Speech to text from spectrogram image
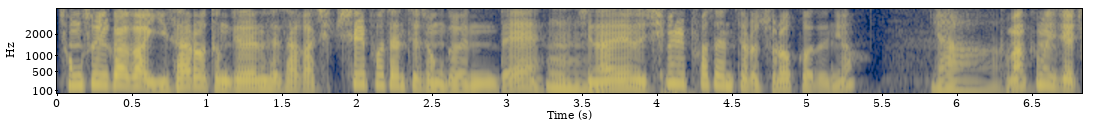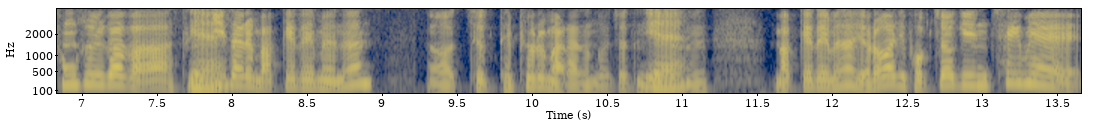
총수 일가가 이사로 등재된 회사가 17% 정도였는데 음. 지난해는 11%로 줄었거든요. 야. 그만큼 이제 총수 일가가 예. 등기 이사를 맡게 되면은 어, 즉 대표를 말하는 거죠. 등기이사를 예. 맡게 되면은 여러 가지 법적인 책임에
